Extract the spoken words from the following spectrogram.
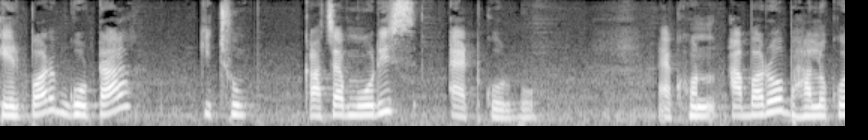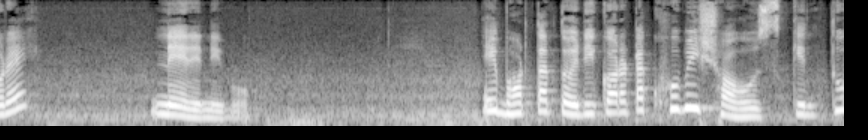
এরপর গোটা কিছু কাঁচা মরিচ অ্যাড করব। এখন আবারও ভালো করে নেড়ে নিব। এই ভর্তা তৈরি করাটা খুবই সহজ, কিন্তু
